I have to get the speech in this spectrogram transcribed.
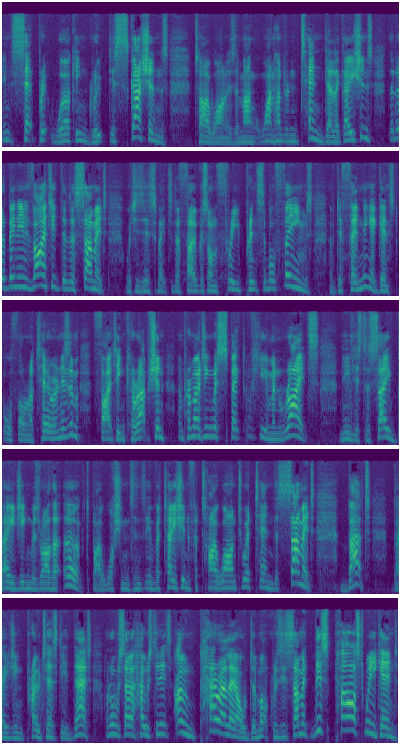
in separate working group discussions. Taiwan is among 110 delegations that have been invited to the summit, which is expected to focus on three principal themes of defending against authoritarianism, fighting corruption, and promoting respect of human rights. Needless to say, Beijing was rather irked by Washington's invitation for Taiwan to attend the summit, but Beijing protested that and also hosted its own parallel democracy summit this past weekend.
